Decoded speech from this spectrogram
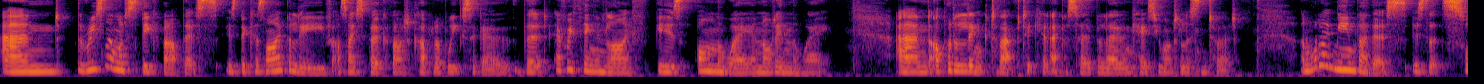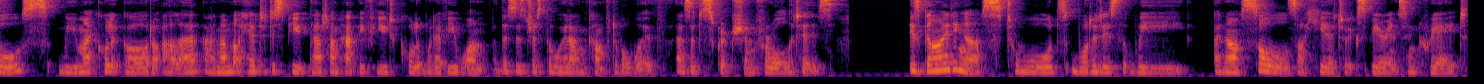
And the reason I want to speak about this is because I believe, as I spoke about a couple of weeks ago, that everything in life is on the way and not in the way. And I'll put a link to that particular episode below in case you want to listen to it. And what I mean by this is that Source, you might call it God or Allah, and I'm not here to dispute that. I'm happy for you to call it whatever you want, but this is just the word I'm comfortable with as a description for all it is, is guiding us towards what it is that we and our souls are here to experience and create.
